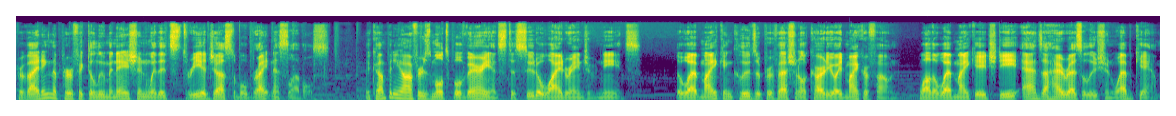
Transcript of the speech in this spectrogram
providing the perfect illumination with its three adjustable brightness levels. The company offers multiple variants to suit a wide range of needs. The WebMic includes a professional cardioid microphone, while the WebMic HD adds a high-resolution webcam.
